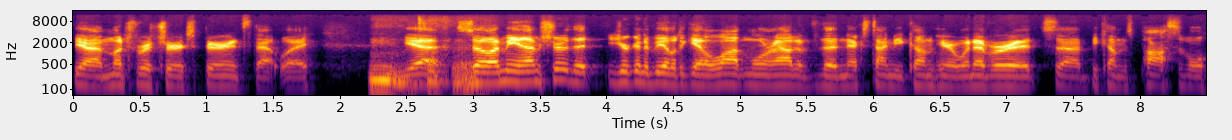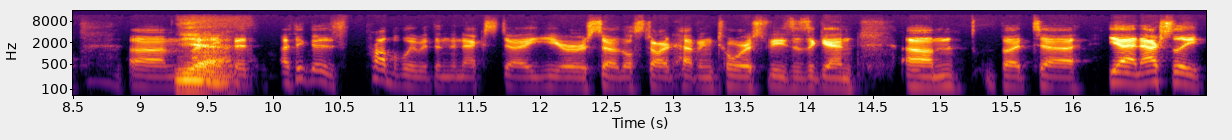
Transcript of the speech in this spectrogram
Yeah, much richer experience that way. Mm, yeah. Definitely. So, I mean, I'm sure that you're going to be able to get a lot more out of the next time you come here, whenever it uh, becomes possible Um, Yeah. I think that I think that it's probably within the next uh, year or so they'll start having tourist visas again. Um, but uh, yeah, and actually,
